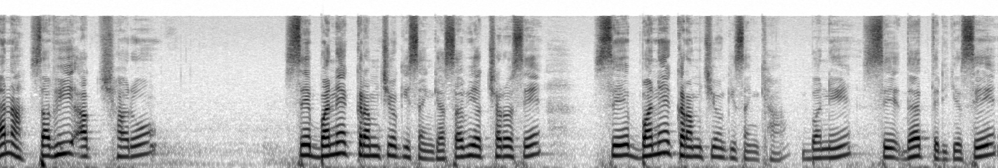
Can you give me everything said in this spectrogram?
है ना? सभी अक्षरों से बने क्रमचियों की संख्या सभी अक्षरों से से बने क्रमचियों की संख्या, बने से दैत तरीके से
